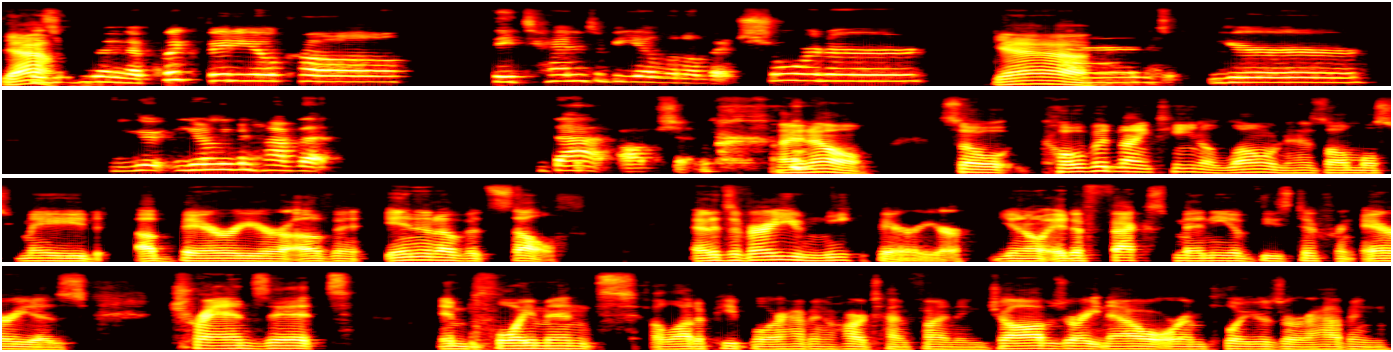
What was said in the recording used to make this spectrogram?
Yeah. Because you're doing a quick video call. They tend to be a little bit shorter. Yeah. And you're you're you don't even have that that option. I know. So COVID-19 alone has almost made a barrier of it in and of itself. And it's a very unique barrier. You know, it affects many of these different areas. Transit, employment a lot of people are having a hard time finding jobs right now or employers are having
